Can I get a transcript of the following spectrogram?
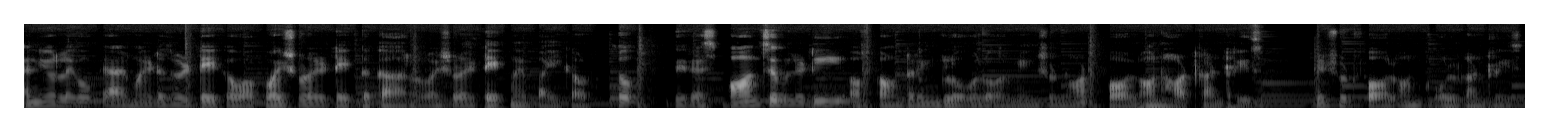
and you're like okay i might as well take a walk. Why should i take the car or why should i take my bike out? So the responsibility of countering global warming should not fall on hot countries. It should fall on cold countries.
